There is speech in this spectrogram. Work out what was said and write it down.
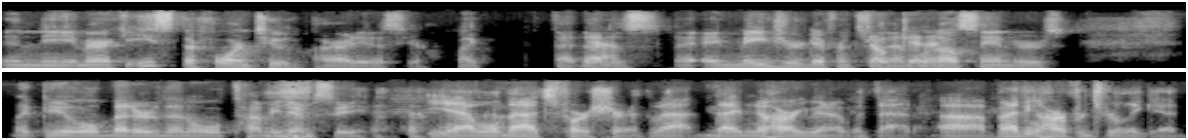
in the America East. They're four and two already this year. Like that that yeah. is a major difference for Don't them. Levell Sanders might be a little better than old Tommy Dempsey. yeah, well, that's for sure. That yeah. I have no argument with that. Uh, but I think Hartford's really good.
